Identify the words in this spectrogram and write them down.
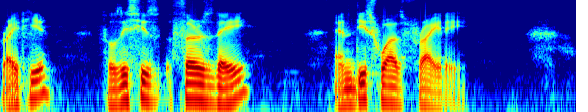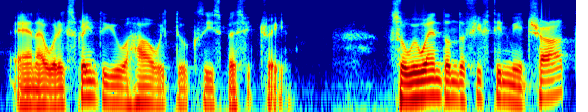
right here. So this is Thursday and this was Friday. And I will explain to you how we took this specific trade. So we went on the 15 minute chart.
